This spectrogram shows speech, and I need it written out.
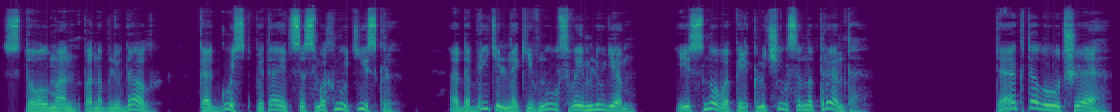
Столман понаблюдал, как гость пытается смахнуть искры, одобрительно кивнул своим людям и снова переключился на Трента. «Так-то лучше.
